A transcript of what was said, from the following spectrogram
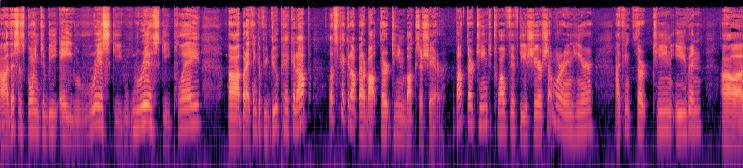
Uh, this is going to be a risky, risky play, uh, but I think if you do pick it up, let's pick it up at about 13 bucks a share, about 13 to 1250 a share, somewhere in here. I think 13 even. Uh,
